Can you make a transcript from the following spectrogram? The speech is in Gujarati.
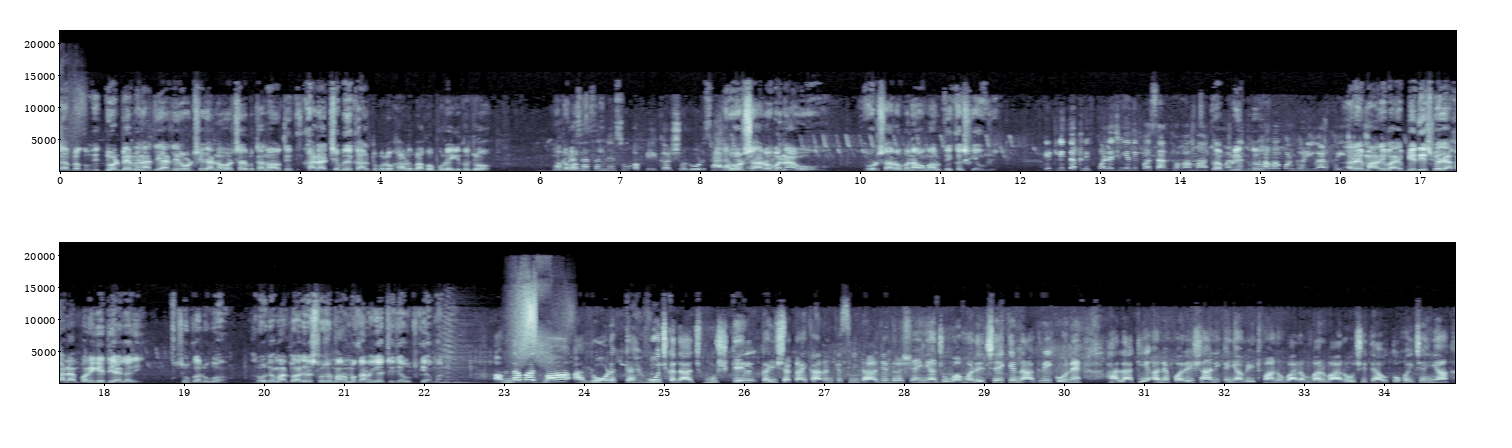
લગભગ દોઢ બે મહિનાથી આથી રોડ છે જાનો વરસાદ પોતાનો આવતી ખાડા છે બધે. કાલ તો પેલો ખાડો પાકો પૂરાઈ ગયો જો. પ્રશાસનને શું અપીલ કરશો? રોડ સારો રોડ સારો બનાવો. રોડ સારો બનાવો મારું તો એક જ કહેવું છે. કેટલી તકલીફ પડે છે અહીંયાથી પસાર થવામાં? કમરના દુખાવા પણ ઘણીવાર થઈ અરે મારી વાઈફ બે દિવસ પહેલા ખાડામાં પડી ગઈ હતી આ આગળ શું કરું કહો? રોજ અમારે તો આજ રસ્તો છે મારું મકાન અહીંયા છે જવું જ કે અમારે? અમદાવાદમાં આ રોડ કહેવું જ કદાચ મુશ્કેલ કહી શકાય, કારણ કે સીધા જે દ્રશ્ય અહીંયા જોવા મળે છે કે નાગરિકોને હાલાકી અને પરેશાની અહીંયા વેઠવાનો વારંવાર વારો છે તે આવતો હોય છે. અહીંયા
